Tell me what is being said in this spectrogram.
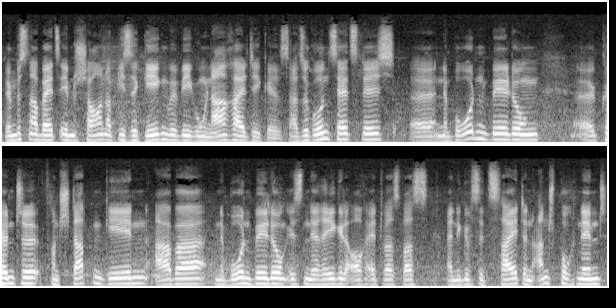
Wir müssen aber jetzt eben schauen, ob diese Gegenbewegung nachhaltig ist. Also grundsätzlich äh, eine Bodenbildung äh, könnte vonstatten gehen, aber eine Bodenbildung ist in der Regel auch etwas, was eine gewisse Zeit in Anspruch nimmt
